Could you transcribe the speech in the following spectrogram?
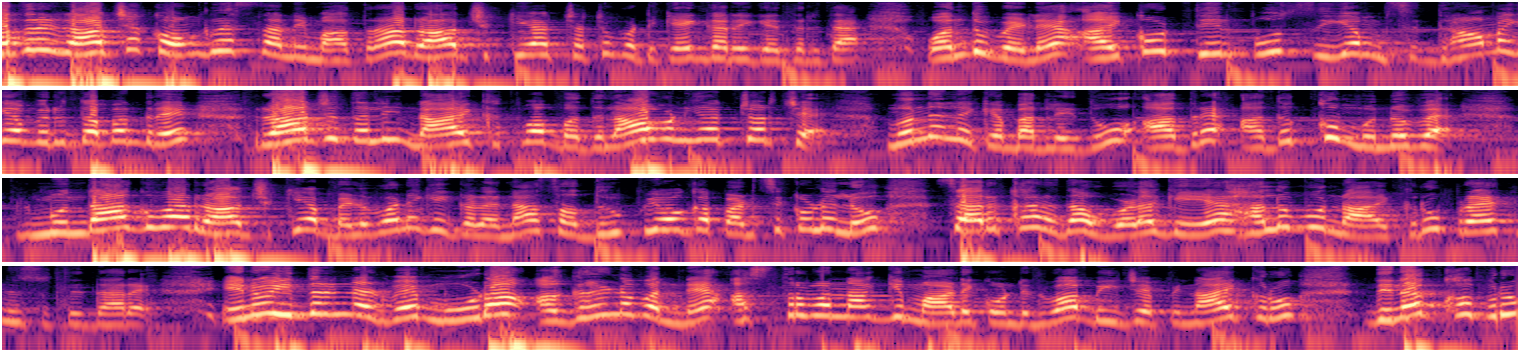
ಆದರೆ ರಾಜ್ಯ ಕಾಂಗ್ರೆಸ್ನಲ್ಲಿ ಮಾತ್ರ ರಾಜಕೀಯ ಚಟುವಟಿಕೆ ಗರಿಗೆದರಿದೆ. ಒಂದು ವೇಳೆ ಹೈಕೋರ್ಟ್ ತೀರ್ಪು ಸಿಎಂ ಸಿದ್ದರಾಮಯ್ಯ ವಿರುದ್ಧ ಬಂದ್ರೆ ರಾಜ್ಯದಲ್ಲಿ ನಾಯಕತ್ವ ಬದಲಾವಣೆಯ ಚರ್ಚೆ ಮುನ್ನೆಲೆಗೆ ಬರಲಿದ್ದು, ಆದ್ರೆ ಅದಕ್ಕೂ ಮುನ್ನವೇ ಮುಂದಾಗುವ ರಾಜಕೀಯ ಬೆಳವಣಿಗೆಗಳನ್ನ ಸದುಪಯೋಗ ಪಡಿಸಿಕೊಳ್ಳಲು ಸರ್ಕಾರದ ಒಳಗೆಯೇ ಹಲವು ನಾಯಕರು ಪ್ರಯತ್ನಿಸುತ್ತಿದ್ದಾರೆ. ಇನ್ನು ಇದರ ನಡುವೆ ಮೂಡ ಹಗರಣವನ್ನೇ ಅಸ್ತ್ರವನ್ನಾಗಿ ಮಾಡಿಕೊಂಡಿರುವ ಬಿಜೆಪಿ ನಾಯಕರು ದಿನಕ್ಕೊಬ್ಬರು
